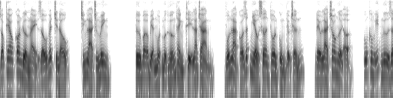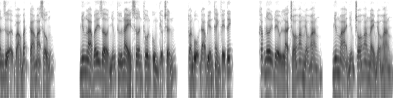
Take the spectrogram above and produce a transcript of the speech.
Dọc theo con đường này dấu vết chiến đấu, chính là chứng minh. Từ bờ biển một mực hướng thành thị lan tràn, vốn là có rất nhiều sơn thôn cùng tiểu trấn, đều là cho người ở cũng không ít ngư dân dựa vào bắt cá mà sống. Nhưng là bây giờ những thứ này sơn thôn cùng tiểu trấn, toàn bộ đã biến thành phế tích. Khắp nơi đều là chó hoang mèo hoang, nhưng mà những chó hoang này mèo hoang,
